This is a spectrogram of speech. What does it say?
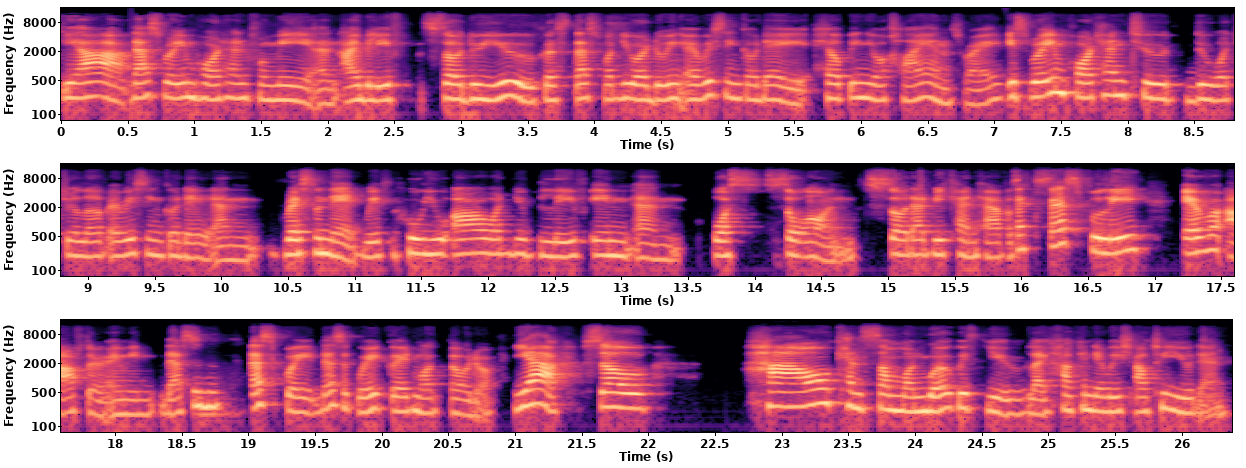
Yeah that's very important for me and i believe so do you because that's what you are doing every single day helping your clients right? It's very important to do what you love every single day and resonate with who you are what you believe in and what's so on so that we can have a successfully ever after. I mean that's mm-hmm. that's great that's a great great motto. Though yeah so how can someone work with you? Like, how can they reach out to you then?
